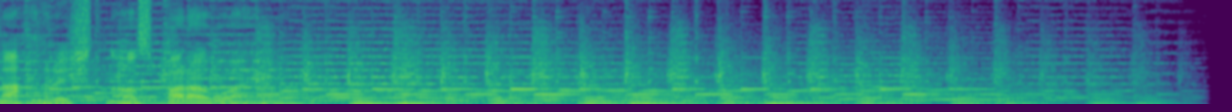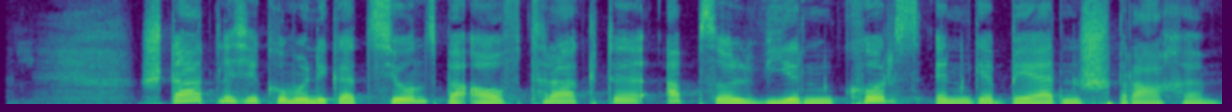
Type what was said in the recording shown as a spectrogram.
Nachrichten aus Paraguay. Staatliche Kommunikationsbeauftragte absolvieren Kurs in Gebärdensprache.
